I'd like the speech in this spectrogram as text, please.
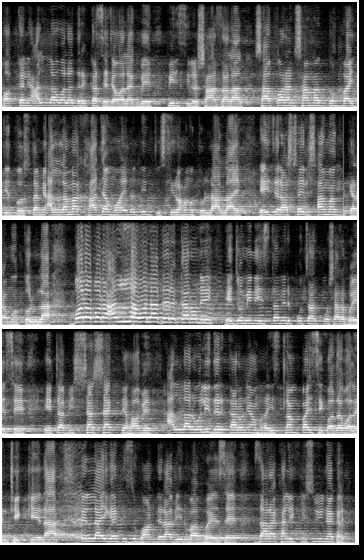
হকানি আল্লাহওয়ালাদের কাছে যাওয়া লাগবে। পীর ছিল শাহজালাল। শাহ পরান শাহ মাকদুম বাইজিদ বোস্তামি। আল্লামা খাজা ময়নুদ্দিন চিস্তি রহমতুল্লাহ আল্লাহ এই যে রাজশাহীর শামাক কেরামতুল্লাহ। বড় বড় আল্লাহওয়ালাদের কারণে এ জমিনে ইসলামের প্রচার প্রসার হয়েছে। এটা বিশ্বাস রাখতে হবে। আল্লাহর অলিদের কারণে আমরা ইসলাম পাইছি, কথা বলেন ঠিক কি না লাইগা কিছু ভণ্ডের আবির্ভাব হয়েছে। যারা খালি কিছুই না হুম।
